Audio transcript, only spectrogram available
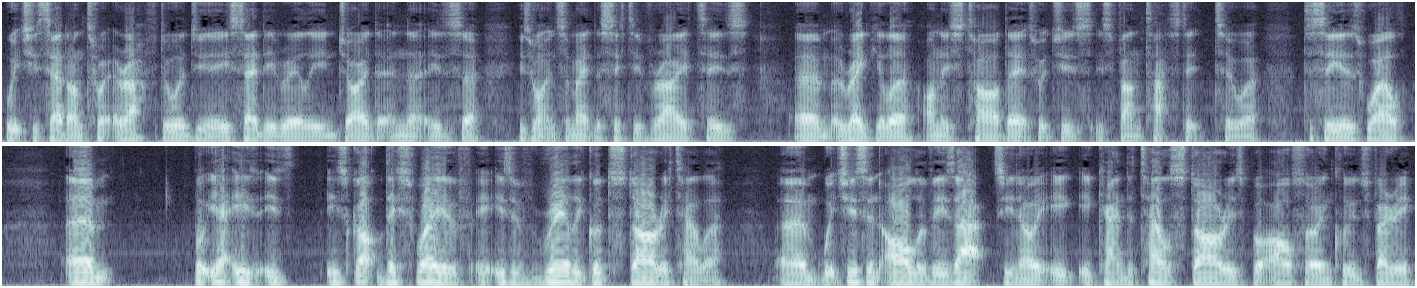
which he said on Twitter afterwards. He said he really enjoyed it, and that he's uh, he's wanting to make the City Varieties um, a regular on his tour dates, which is, is fantastic to uh, to see as well. Um, but yeah, he's, he's he's got this way of he's a really good storyteller, um, which isn't all of his acts. You know, it, he kind of tells stories, but also includes very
